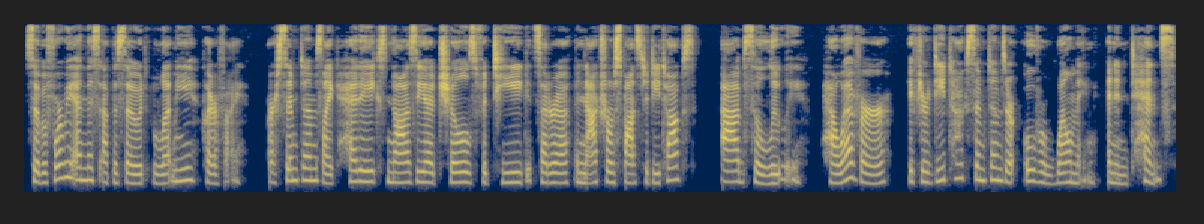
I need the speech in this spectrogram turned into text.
So before we end this episode, let me clarify. Are symptoms like headaches, nausea, chills, fatigue, etc. a natural response to detox? Absolutely. However, if your detox symptoms are overwhelming and intense,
